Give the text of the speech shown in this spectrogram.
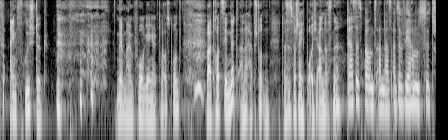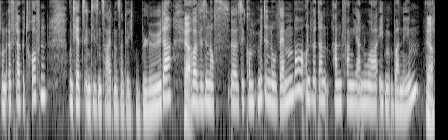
ein Frühstück. Mit meinem Vorgänger Klaus Strunz. War trotzdem nett, anderthalb Stunden. Das ist wahrscheinlich bei euch anders, ne? Das ist bei uns anders. Also wir haben uns jetzt schon öfter getroffen und jetzt in diesen Zeiten ist es natürlich blöder. Ja. Aber wir sind noch, äh, sie kommt Mitte November und wird dann Anfang Januar eben übernehmen. Ja.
